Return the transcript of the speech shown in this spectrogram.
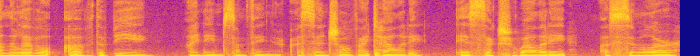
On the level of the being, I named something essential vitality. Is sexuality a similar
